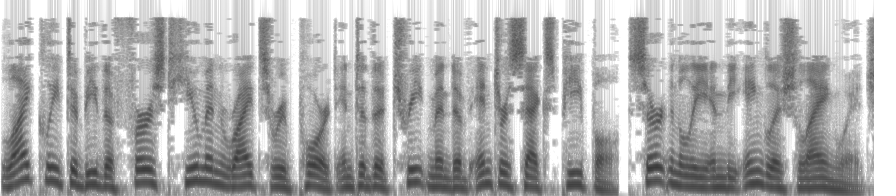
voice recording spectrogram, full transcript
"...likely to be the first human rights report into the treatment of intersex people, certainly in the English language."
